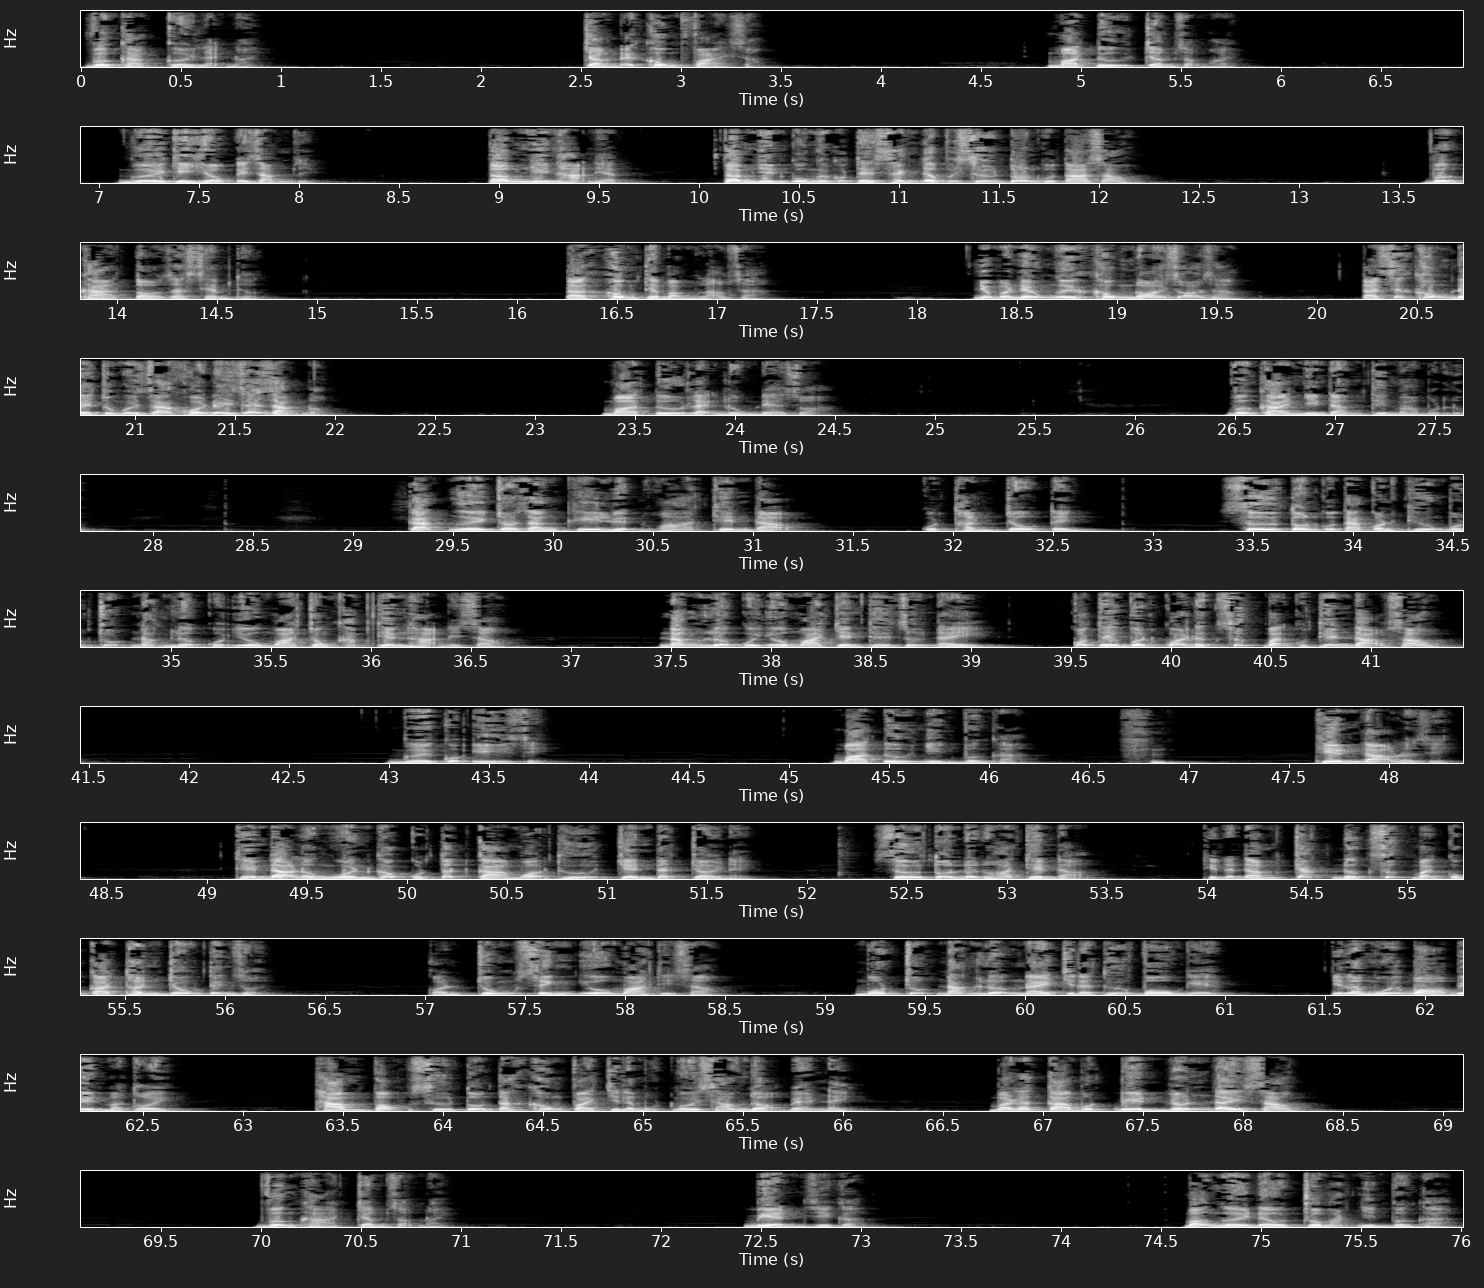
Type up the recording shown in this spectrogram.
Vương Khả cười lại nói. Chẳng lẽ không phải sao? Ma Tứ trầm giọng hỏi. Ngươi thì hiểu cái dám gì? Tầm nhìn hạn hẹp. Tầm nhìn của ngươi có thể sánh được với sư tôn của ta sao? Vương Khả tỏ ra xem thường. Ta không thể bằng lão già. Nhưng mà nếu ngươi không nói rõ ràng, ta sẽ không để cho ngươi ra khỏi đây dễ dàng đâu. Ma tứ lạnh lùng đe dọa. Vương Khả nhìn đám thiên ma một lúc. Các người cho rằng khi luyện hóa thiên đạo của thần châu tinh, sư tôn của ta còn thiếu một chút năng lượng của yêu ma trong khắp thiên hạ này sao? Năng lượng của yêu ma trên thế giới này có thể vượt qua được sức mạnh của thiên đạo sao? Người có ý gì? Ma tứ nhìn Vương Khả. thiên đạo là gì? Thiên đạo là nguồn gốc của tất cả mọi thứ trên đất trời này. Sư tôn luyện hóa thiên đạo thì đã nắm chắc được sức mạnh của cả thần châu tinh rồi. Còn chúng sinh yêu ma thì sao? Một chút năng lượng này chỉ là thứ vô nghĩa, như là muối bỏ biển mà thôi. Tham vọng sư tôn ta không phải chỉ là một ngôi sao nhỏ bé này, mà là cả một biển lớn đầy sao? Vương Khả trầm giọng nói. Biển gì cơ? Mọi người đều trố mắt nhìn Vương Khả.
